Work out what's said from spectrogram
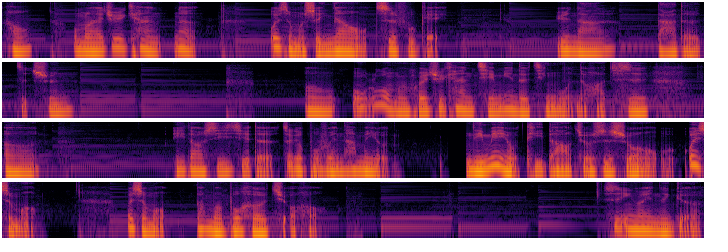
好，我们来继续看，那为什么神要赐福给约拿达的子孙？嗯，如果我们回去看前面的经文的话，就是呃一到十一节的这个部分，他们有里面有提到，就是说为什么为什么他们不喝酒？吼，是因为那个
